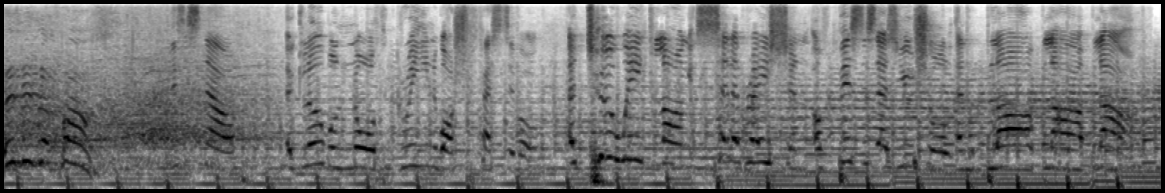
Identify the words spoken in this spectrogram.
et vive la France! This is now a global North Greenwash Festival, a two week long celebration of business as usual and blah blah blah.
